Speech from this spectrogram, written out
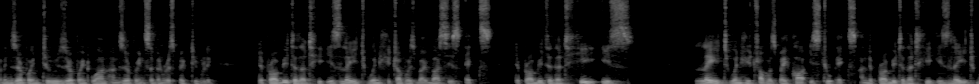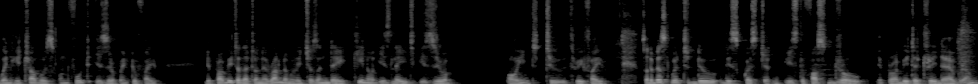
I mean 0.2, 0.1, and 0.7 respectively. The probability that he is late when he travels by bus is x. The probability that he is late when he travels by car is 2x. And the probability that he is late when he travels on foot is 0.25. The probability that on a randomly chosen day, Kino is late is 0.235. So the best way to do this question is to first draw a probability tree diagram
